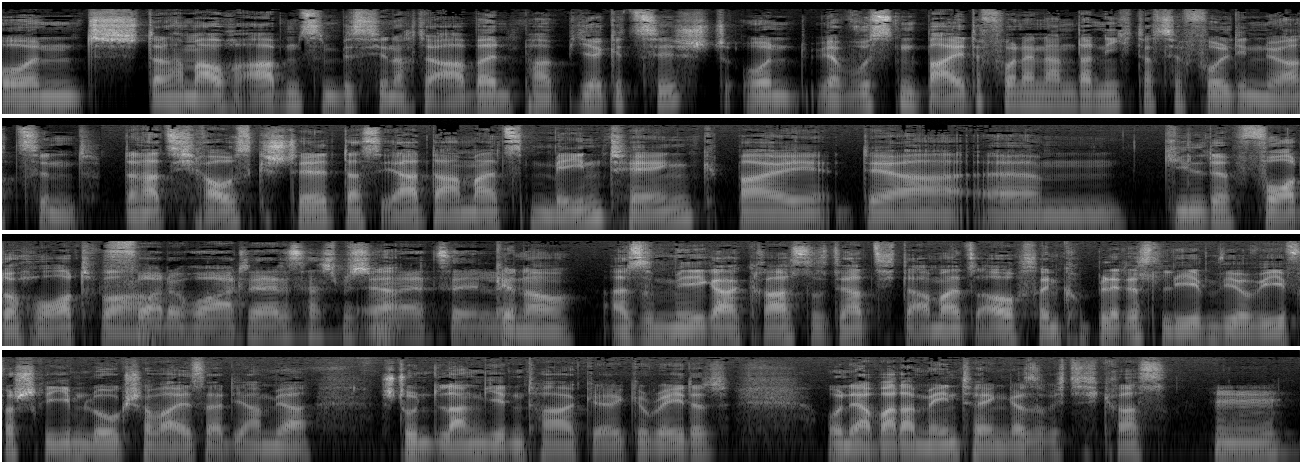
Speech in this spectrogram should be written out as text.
Und dann haben wir auch abends ein bisschen nach der Arbeit ein paar Bier gezischt und wir wussten beide voneinander nicht, dass wir voll die Nerds sind. Dann hat sich herausgestellt, dass er damals Main Tank bei der ähm, Gilde For the Horde war. For the Horde, ja, das hast du mir schon ja, mal erzählt. Genau, also mega krass. Also der hat sich damals auch sein komplettes Leben WoW verschrieben, logischerweise. Die haben ja stundenlang jeden Tag äh, geradet und er war da Main Tank, also richtig krass. Mhm.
